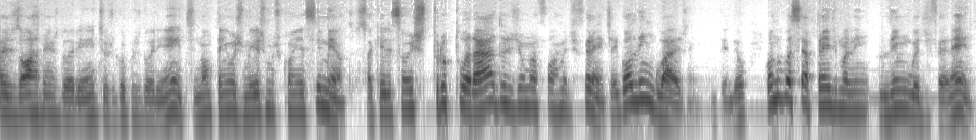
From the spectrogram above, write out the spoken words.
as ordens do Oriente, os grupos do Oriente, não têm os mesmos conhecimentos, só que eles são estruturados de uma forma diferente. É igual linguagem, entendeu? Quando você aprende uma língua diferente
